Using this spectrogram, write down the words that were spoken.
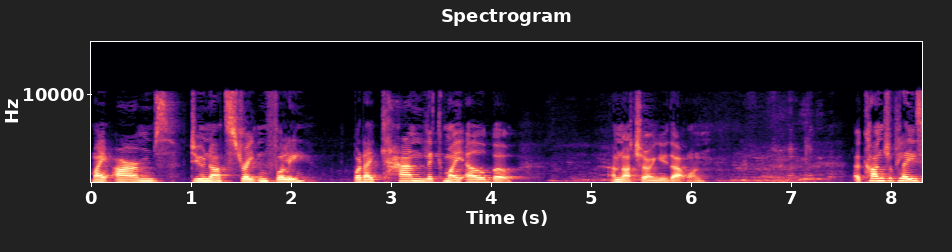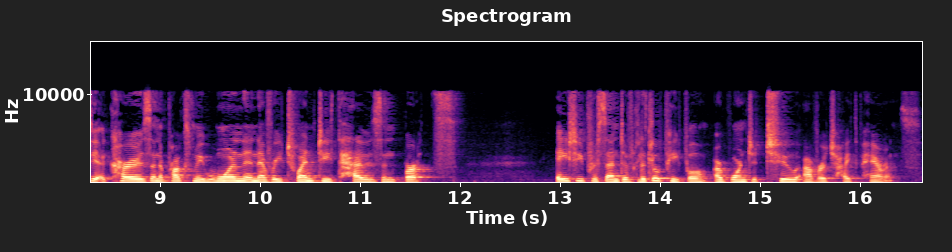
My arms do not straighten fully, but I can lick my elbow. I'm not showing you that one. Achondroplasia occurs in approximately one in every 20,000 births. 80% of little people are born to two average height parents.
